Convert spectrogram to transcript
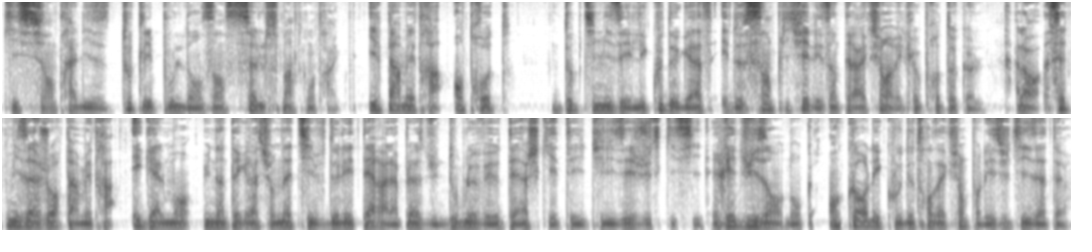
qui centralise toutes les pools dans un seul smart contract. Il permettra entre autres d'optimiser les coûts de gaz et de simplifier les interactions avec le protocole. Alors, cette mise à jour permettra également une intégration native de l'Ether à la place du WETH qui était utilisé jusqu'ici, réduisant donc encore les coûts de transaction pour les utilisateurs.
